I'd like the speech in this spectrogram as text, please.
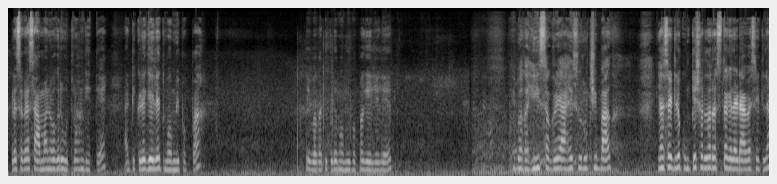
इकडे सगळं सामान वगैरे उतरवून घेते. आणि तिकडे गेलेत मम्मी पप्पा. हे बघा तिकडे मम्मी पप्पा गेलेले आहेत. ही बघा ही सगळी आहे सुरूची बाग. ह्या साईडला कुंकेश्वरला रस्ता गेला डाव्या साईडला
